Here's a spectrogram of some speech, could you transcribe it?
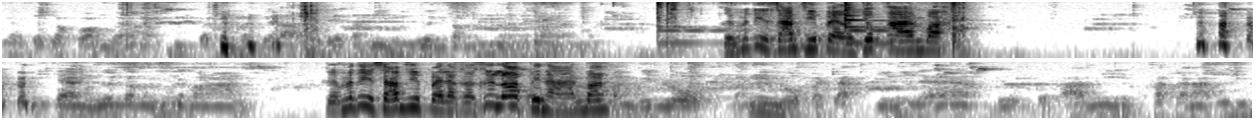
เรื่องเจ้าของแล้วแต่มันเวลาเด็กกับนี่มันเรื่องต้องมันเหนื่อยเท่านั้นเกิดมาที่สามสิบแปดจบอ่านบ่นี่แกมันเรื่องก็มันเหนื่อยเท่านั้นเกิดมาที่สามสิบแปดแล้วก็ขึ้นรอดไปนานบ่มันดินโลกมันดินโลกประจักษ์ที่นี่แหล้วเรื่องสถานีพัฒนาที่ดิน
